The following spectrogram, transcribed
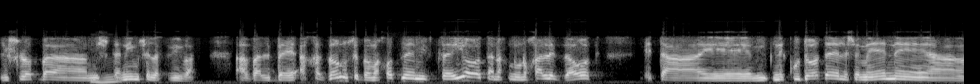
לשלוט במשתנים של הסביבה. אבל החזון הוא שבמערכות מבצעיות אנחנו נוכל לזהות את הנקודות האלה שמהן אה,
